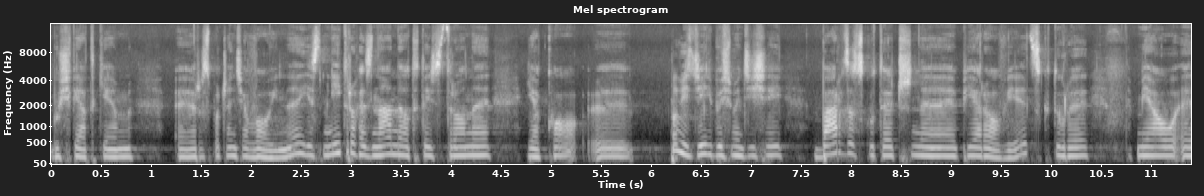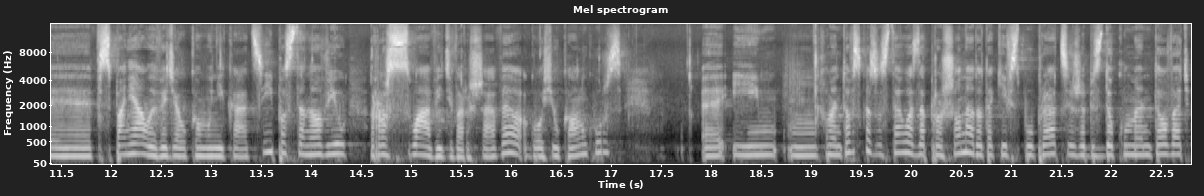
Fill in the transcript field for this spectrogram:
był świadkiem y, rozpoczęcia wojny, jest mniej trochę znany od tej strony jako, y, powiedzielibyśmy dzisiaj, bardzo skuteczny PR-owiec, który miał wspaniały wydział komunikacji i postanowił rozsławić Warszawę, ogłosił konkurs E, I mm, Chomentowska została zaproszona do takiej współpracy, żeby zdokumentować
